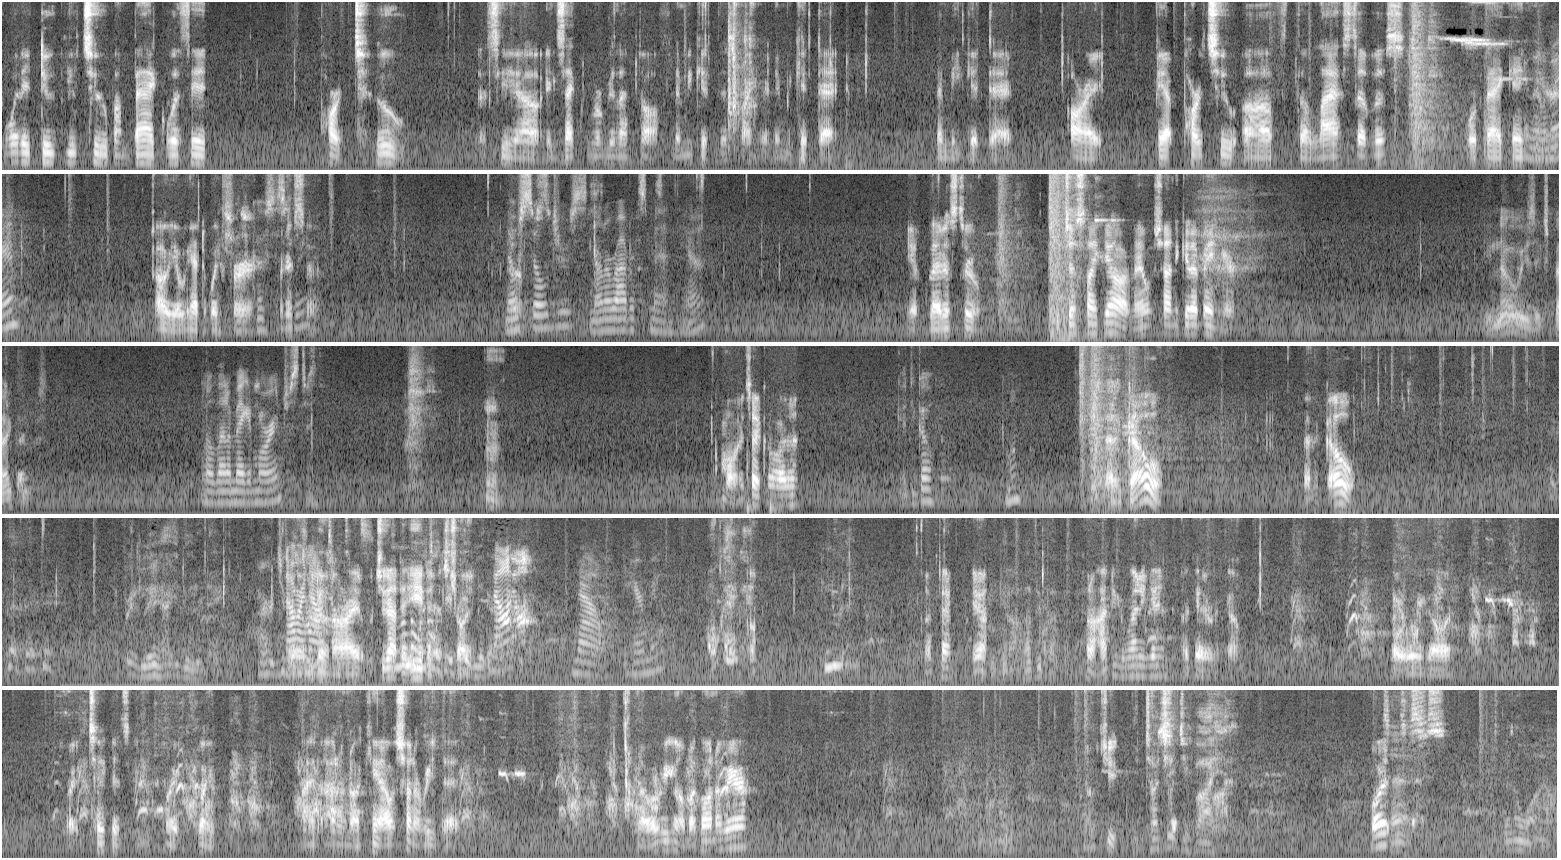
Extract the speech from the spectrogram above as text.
What it do, YouTube? I'm back with it, part two. Let's see uh, exactly where we left off. Let me get this right here. Let me get that. Let me get that. All right. Yep, part two of The Last of Us. We're back in little here. man. Oh yeah, we had to wait Make for sure the coast is what is clear. No Um, soldiers, none of Robert's men, yeah? Yep, let us through. Just like y'all, man. We're trying to get up in here. You know he's expecting us. Well, that'll make it more interesting. Come on, take all that. Good to go. Come on. Let's go. Let's go. Hey, pretty lady, how you doing today? I heard you Not right now, doing all right? What you got to No, no, eat in it's this okay, joint? pretty lady. Not now. You hear me? Okay. Can do that. Okay, yeah. Get all of you, Papa. Hold on, how do you run again? Okay, there we go. Wait, where are we going? Wait, tickets. Wait, wait. I, I don't know. I can't. I was trying to read that. No, where are we going? Am I going over here? Don't you? You touch it, you buy it. What? Tess, it's been a while.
